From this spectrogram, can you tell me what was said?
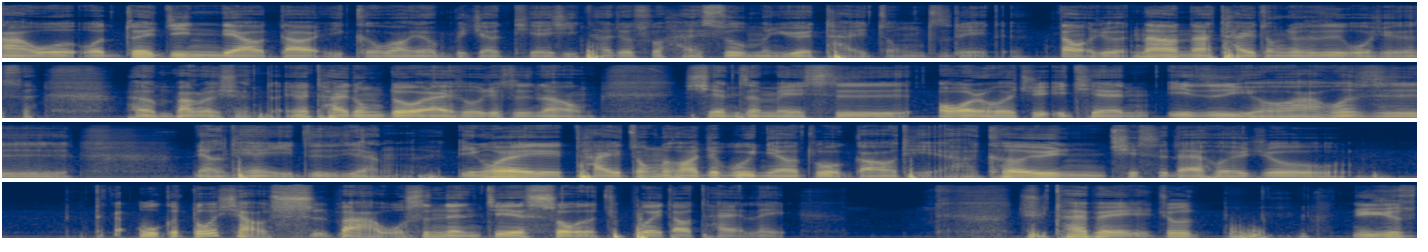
啊？我我最近聊到一个网友比较贴心，他就说还是我们约台中之类的。但我觉得那那台中就是我觉得是很棒的选择，因为台中对我来说就是那种闲着没事，偶尔会去一天一日游啊，或者是两天一日这样。因为台中的话就不一定要坐高铁啊，客运其实来回就大概五个多小时吧，我是能接受的，就不会到太累。去台北就，你就是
